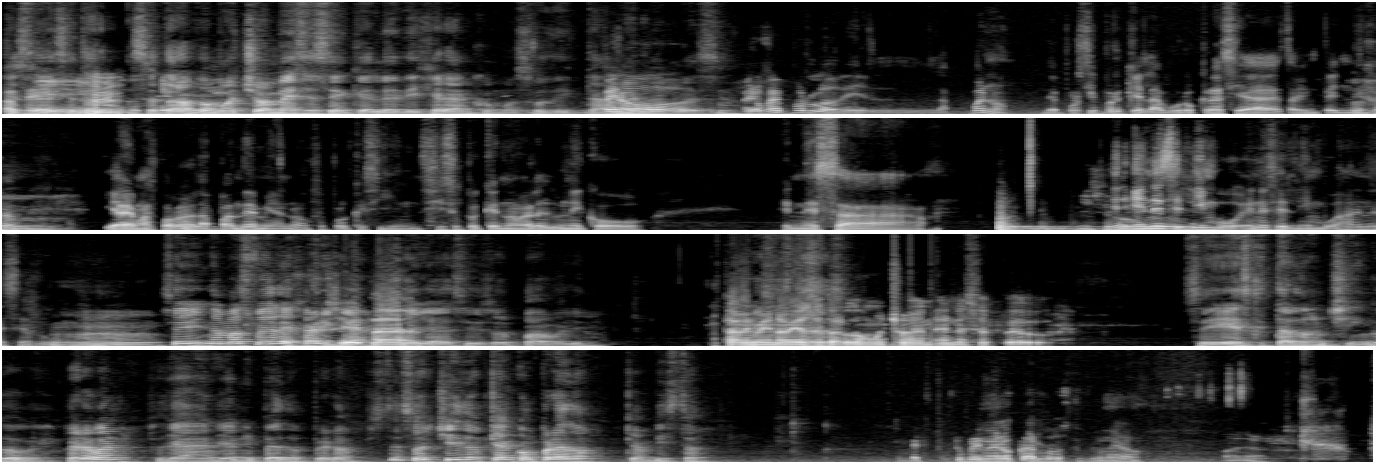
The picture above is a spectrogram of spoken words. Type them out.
Que se, Sí. se tardó, se tardó como ocho meses en que le dijeran como su dictamen o algo Pero, así. pero fue por lo del, la- bueno, de por sí porque la burocracia está bien pendeja Ujú. Y además por la pandemia, ¿no? O sea, porque sí, sí supe que no era el único en esa, ese en, en ese rubro. limbo, en ese limbo, ajá, en ese rubro. Ujú. Sí, nada más fue dejar y Sí, ya. ta- ya se hizo el pago ya. También mi Pero novia se tardó mucho en, en ese pedo. güey. Sí, es que tarda un chingo, güey. Pero bueno, pues ya, ya ni pedo, pero pues eso es chido. ¿Qué han comprado? ¿Qué han visto? Tú primero, Carlos, tú primero. A ver.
